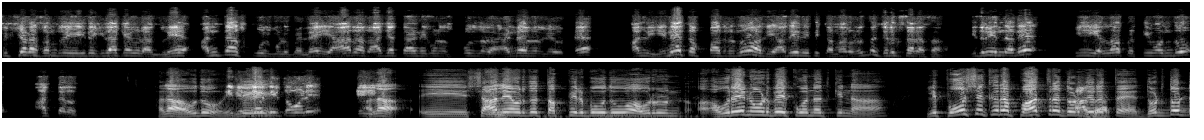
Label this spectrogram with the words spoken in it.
ಶಿಕ್ಷಣ ಸಂಸ್ಥೆ ಇದು ಇಲಾಖೆಗಳಾಗ್ಲಿ ಅಂತ ಸ್ಕೂಲ್ಗಳ ಮೇಲೆ ಯಾರ ರಾಜಕಾರಣಿಗಳು ಸ್ಕೂಲ್ ಅಂಡರ್ ಅಲ್ಲಿ ಇರುತ್ತೆ ಅಲ್ಲಿ ಏನೇ ತಪ್ಪಾದ್ರೂ ಅಲ್ಲಿ ಯಾವುದೇ ರೀತಿ ಕ್ರಮಗಳನ್ನ ಜರುಗಿಸ್ತಾರೆ ಸರ್. ಇದರಿಂದಾನೇ ಈ ಎಲ್ಲಾ ಪ್ರತಿಯೊಂದು ಆಗ್ತಾ ಇರೋದು. ಅಲ್ಲ ಹೌದು ಇಲ್ಲಿ ತಗೊಳ್ಳಿ? ಈ- ಅಲ್ಲ ಈ ಶಾಲೆಯವ್ರದ್ದು ತಪ್ಪಿರ್ಬೋದು ಅವರು ಅವರೇ ನೋಡ್ಬೇಕು ಅನ್ನೋದ್ಕಿನ್ನ ಇಲ್ಲಿ ಪೋಷಕರ ಪಾತ್ರ ದೊಡ್ಡದಿರುತ್ತೆ. ದೊಡ್ಡ ದೊಡ್ಡ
